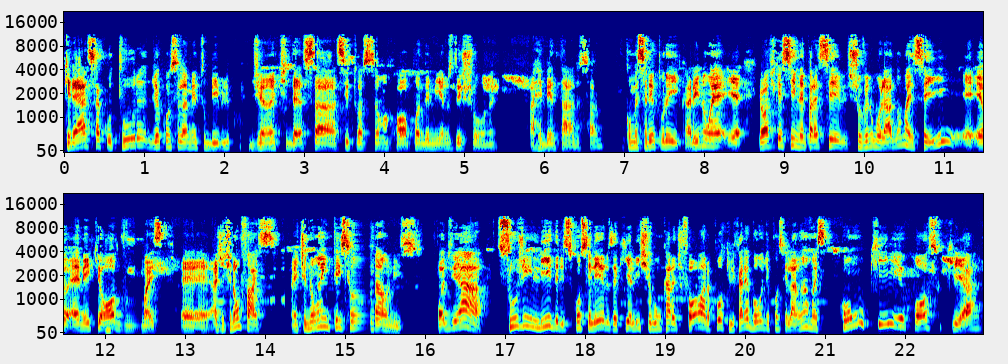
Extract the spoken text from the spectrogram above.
Criar essa cultura de aconselhamento bíblico diante dessa situação a qual a pandemia nos deixou, né, arrebentados, sabe? Começaria por aí, cara. E não é, é, Eu acho que assim, né? Parece ser chovendo molhado, não, mas isso aí é, é, é meio que óbvio, mas é, a gente não faz. A gente não é intencional nisso. Pode ah, surgem líderes, conselheiros aqui ali, chegou um cara de fora, pô, aquele cara é bom de aconselhar. Não, mas como que eu posso criar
